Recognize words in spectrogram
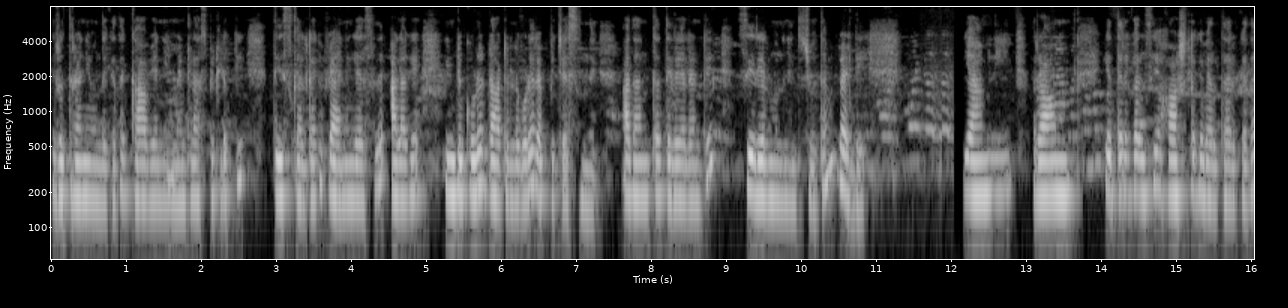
రుద్రాణి ఉంది కదా కావ్యని మెంటల్ హాస్పిటల్కి తీసుకెళ్ళటానికి ఫ్యానింగ్ వేస్తుంది అలాగే ఇంటికి కూడా డాక్టర్లు కూడా రప్పించేస్తుంది. అదంతా తెలియాలంటే సీరియల్ ముందు నుంచి చూద్దాం రండి. యామిని రామ్ ఇద్దరు కలిసి హాస్టల్కి వెళ్తారు కదా.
